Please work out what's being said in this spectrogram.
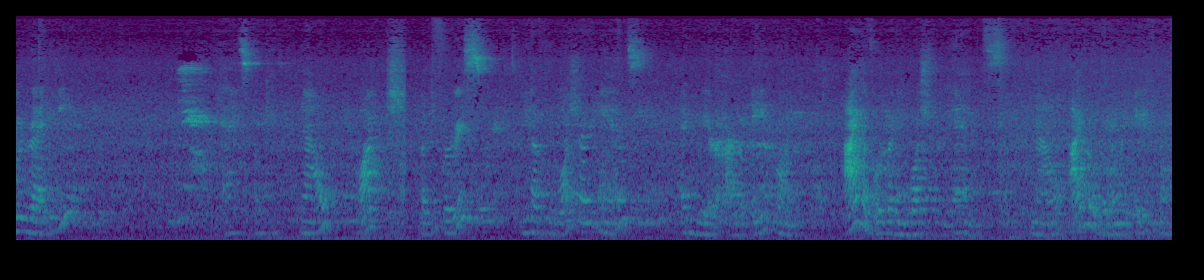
you ready? Yes, okay. Now, watch. But first, we have to wash our hands and wear our apron. I have already washed my hands. Now, I will wear my apron.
